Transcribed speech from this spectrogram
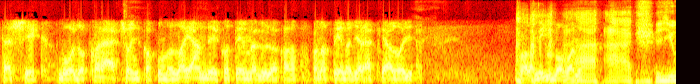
tessék, boldog karácsony, kapom az ajándékot, én megülök a kanapén a gyerekkel, hogy valami hiba van. Jó,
